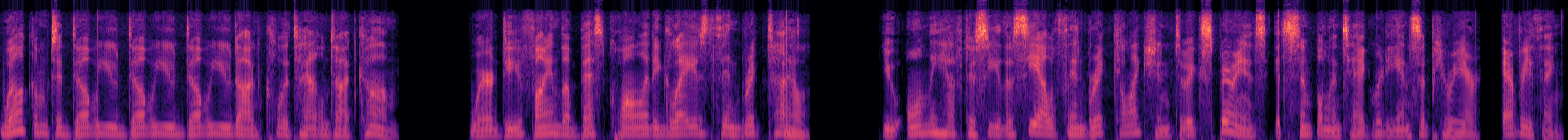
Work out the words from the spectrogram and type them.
Welcome to www.cletile.com. Where do you find the best quality glazed thin brick tile? You only have to see the CL Thin Brick collection to experience its simple integrity and superior everything.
